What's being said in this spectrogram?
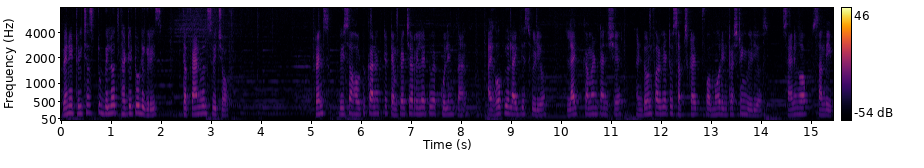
When it reaches to below 32 degrees, the fan will switch off. Friends, we saw how to connect a temperature relay to a cooling fan. I hope you like this video. Like, comment and share and don't forget to subscribe for more interesting videos. Signing off, Sandeep.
